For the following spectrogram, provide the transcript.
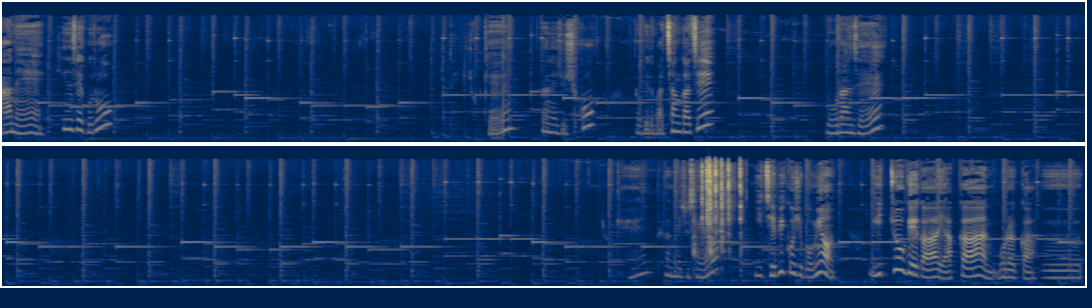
안에 흰색으로 표현해 주시고 여기도 마찬가지 노란색 이렇게 표현해 주세요. 이 제비꽃이 보면 이쪽에가 약간 뭐랄까 그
